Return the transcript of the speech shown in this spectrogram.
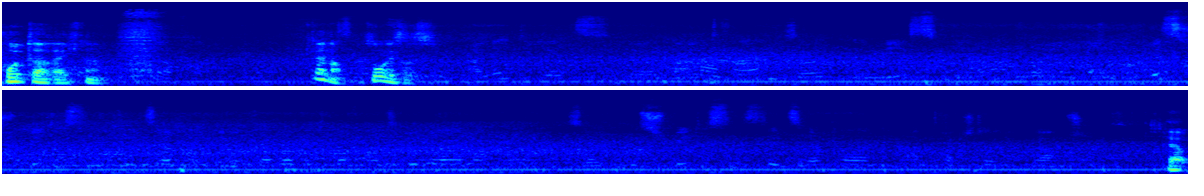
Runterrechnen. Genau, so ist es. Ja.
